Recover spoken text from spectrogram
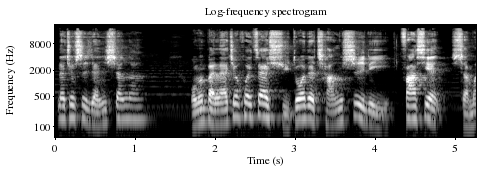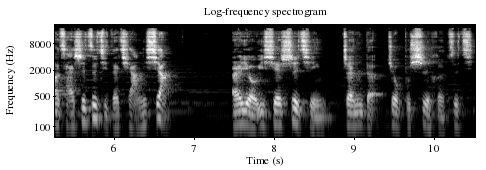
那就是人生啊。我们本来就会在许多的尝试里发现什么才是自己的强项，而有一些事情真的就不适合自己。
